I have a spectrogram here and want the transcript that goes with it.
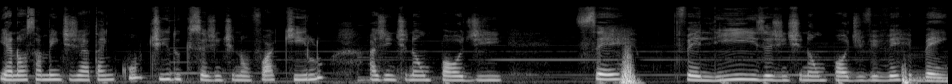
e a nossa mente já está incutido que se a gente não for aquilo, a gente não pode ser feliz, a gente não pode viver bem.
